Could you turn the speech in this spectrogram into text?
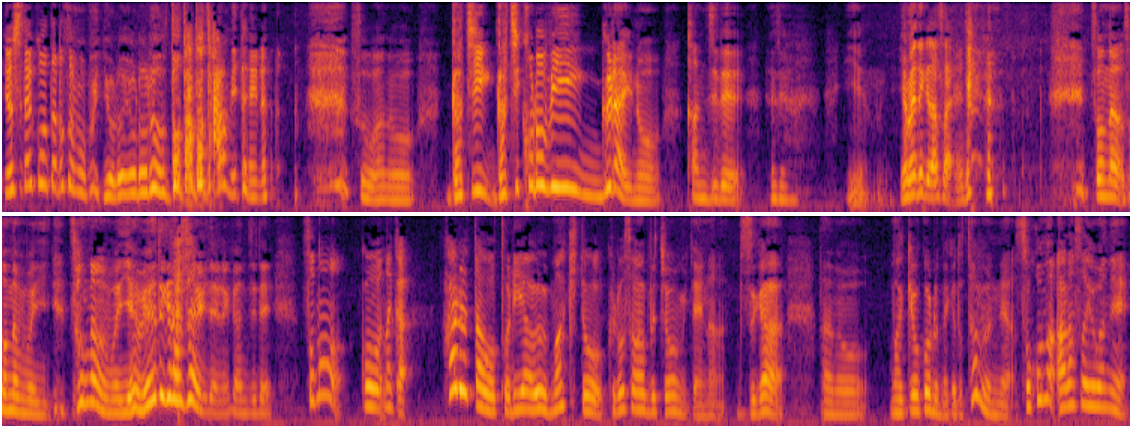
吉田幸太郎さんも、よろよろろ、ドタドタみたいな。そう、あの、ガチ、ガチ転びぐらいの感じで、いや、やめてくださいみたいな。そんな、そんなもういい。そんなもうやめてくださいみたいな感じで。その、こう、なんか、春田を取り合う牧と黒沢部長みたいな図が、あの、巻き起こるんだけど、多分ね、そこの争いはね、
